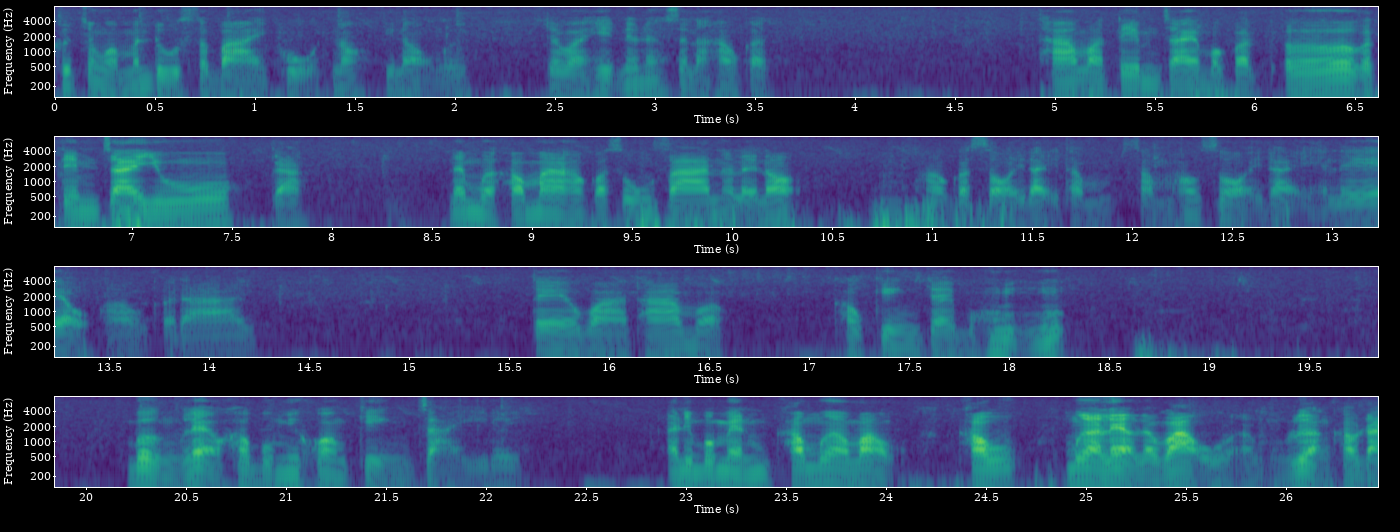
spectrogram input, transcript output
คือจังหวะมันดูสบายโพดเนาะพี่น้องเลยแต่ว่าเห็ดเนี่ยนะสนะเฮากับถามว่าเต็มใจบอกก็เออ ก็เต็มใจอยู่กะในเมื่อเขามาเขาก็สงสารอะไรเนาะ เฮาก็ซอยได้ทำสำเฮาซอยได้แล้วเฮาก็ได้ แต่ว่าถามว่าเขาเก่งใจบ่หึเบิ่งแล้วเขาบ่มีความเก่งใจเลย อันนี้โบแมนเขาเมื่อว่าเขาเมื่อแล้วแล้วว่าเรื่องเขาใด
